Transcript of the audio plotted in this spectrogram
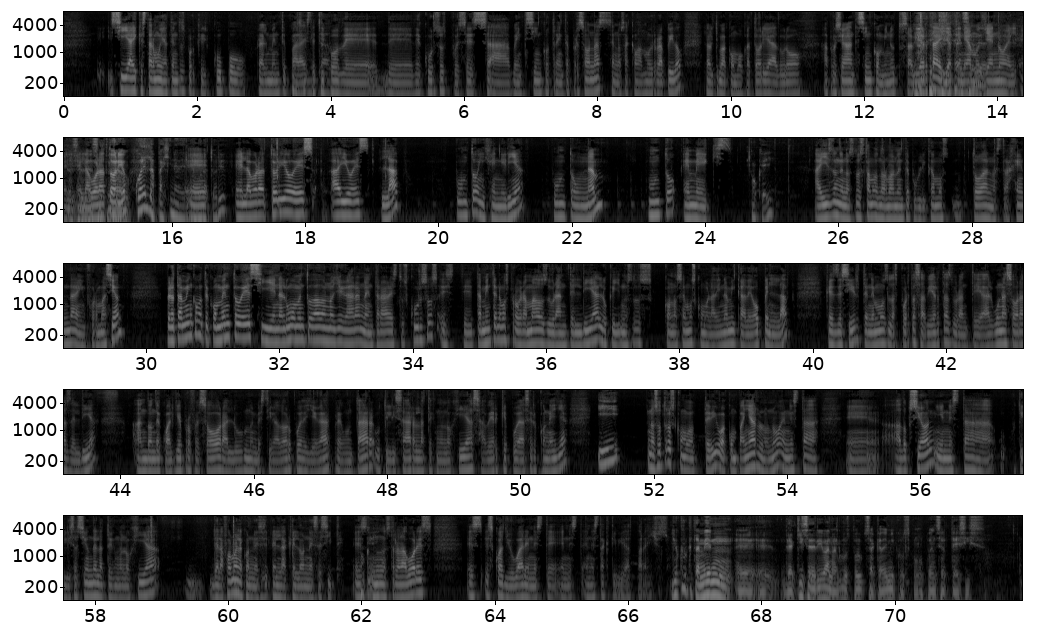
sí hay que estar muy atentos porque el cupo realmente para este tipo de, de, cursos pues es a 25 30 personas se nos acaba muy rápido. La última convocatoria duró aproximadamente 5 minutos abierta y ya teníamos lleno el, el, laboratorio. ¿cuál es la página del eh, laboratorio? el laboratorio es ioslab.ingeniería.unam.mx ok. Ahí es donde nosotros estamos normalmente publicamos toda nuestra agenda e información. Pero también, como te comento, es si en algún momento dado no llegaran a entrar a estos cursos, este, también tenemos programados durante el día lo que nosotros conocemos como la dinámica de Open Lab, que es decir, tenemos las puertas abiertas durante algunas horas del día, en donde cualquier profesor, alumno, investigador puede llegar, preguntar, utilizar la tecnología, saber qué puede hacer con ella y nosotros, como te digo, acompañarlo ¿no? en esta eh, adopción y en esta utilización de la tecnología de la forma en la que, lo necesite. Es, Nuestra labor es, es, coadyuvar en, este, en, este, en esta actividad para ellos. Yo creo que también eh, eh, de aquí se derivan algunos productos académicos como pueden ser tesis,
